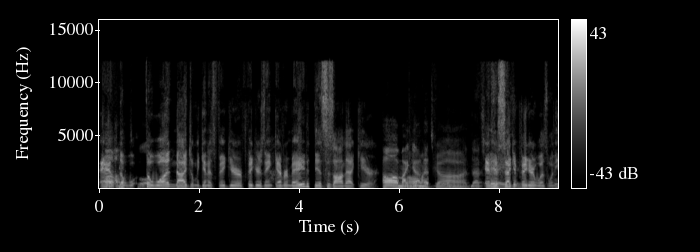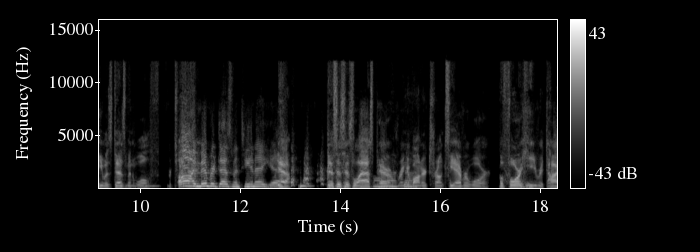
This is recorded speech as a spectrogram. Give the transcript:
And Oh, the cool. the one Nigel McGuinness figure Figures Inc. ever made, this is on that gear. Oh my god! oh god, my that's cool. god, that's And his second figure was when he was Desmond Wolfe for Oh, I remember Desmond TNA. Yeah, Yeah. This is his last Oh pair my of Ring of Honor trunks he ever wore before he retired.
